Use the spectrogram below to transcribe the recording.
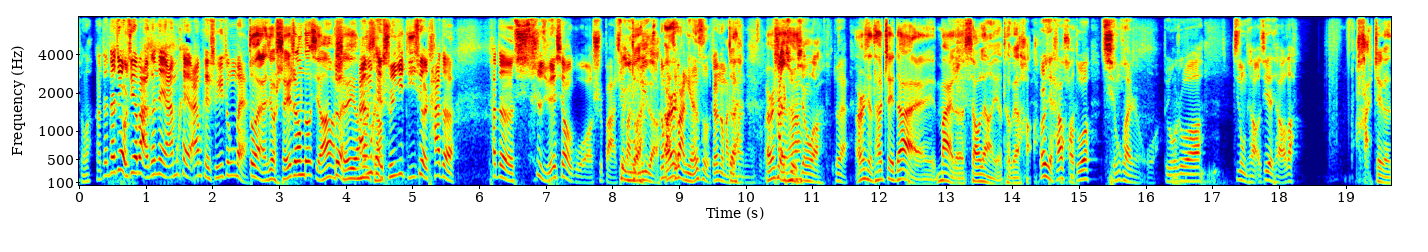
行了，那那那就是街霸跟那 M K M K 十一争呗。对，就谁争都行，谁对赢，M 都 K 行。十一的确是它的它的视觉效果是把街霸最牛逼的，能把街霸碾死，真的把街对霸碾死。太而且它血腥了，对，而且它这代卖的销量也特别好。而且还有好多情怀人物，比如说机动条、机械条子，嗨，这个？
